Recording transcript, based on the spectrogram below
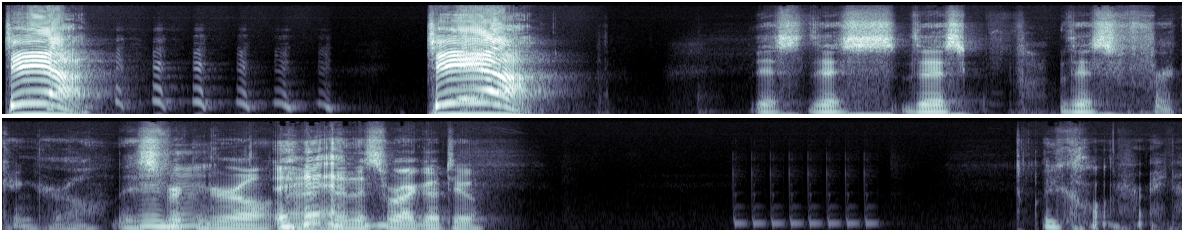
Tia. Tia. This this this this freaking girl. This mm-hmm. freaking girl. And then this is where I go to. What are you calling her right now?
